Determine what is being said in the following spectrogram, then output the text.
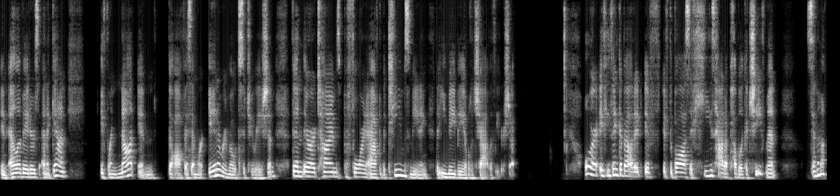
in elevators. And again, if we're not in the office and we're in a remote situation, then there are times before and after the team's meeting that you may be able to chat with leadership. Or if you think about it, if if the boss, if he's had a public achievement, send him an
